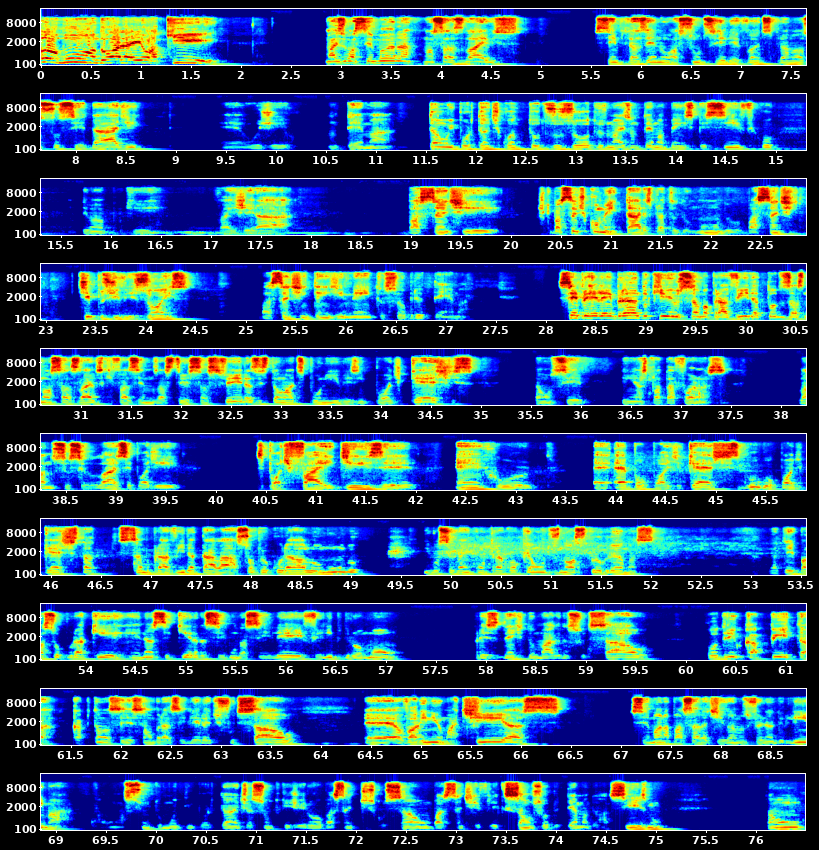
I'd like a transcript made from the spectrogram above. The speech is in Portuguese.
Alô, mundo, olha eu aqui. Mais uma semana, nossas lives, sempre trazendo assuntos relevantes para a nossa sociedade. É, hoje, um tema tão importante quanto todos os outros, mas um tema bem específico, um tema que vai gerar bastante, acho que bastante comentários para todo mundo, bastante tipos de visões, bastante entendimento sobre o tema. Sempre relembrando que o Samba para a Vida, todas as nossas lives que fazemos às terças-feiras estão lá disponíveis em podcasts. Então, você tem as plataformas lá no seu celular, você pode ir Spotify, Deezer, Anchor, é, Apple Podcasts, Google Podcasts, tá, Samba para a Vida está lá. Só procurar Alô Mundo e você vai encontrar qualquer um dos nossos programas. Já teve, passou por aqui Renan Siqueira, da Segunda Sem Lei, Felipe Drummond, presidente do Magnus Futsal, Rodrigo Capita, capitão da seleção brasileira de futsal, é, o Wagninho Matias. Semana passada tivemos o Fernando Lima, um assunto muito importante, assunto que gerou bastante discussão, bastante reflexão sobre o tema do racismo. Então,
